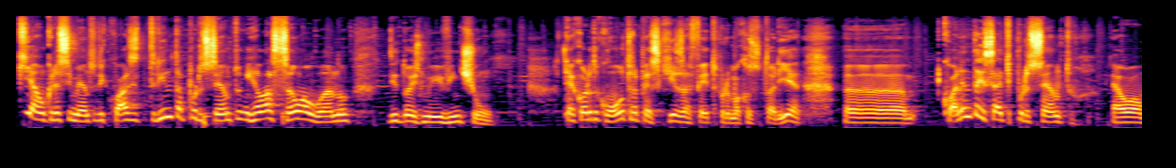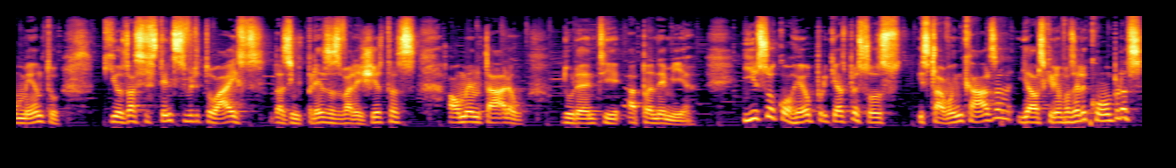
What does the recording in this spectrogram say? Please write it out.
que é um crescimento de quase 30% em relação ao ano de 2021. De acordo com outra pesquisa feita por uma consultoria, uh, 47% é o aumento que os assistentes virtuais das empresas varejistas aumentaram durante a pandemia. Isso ocorreu porque as pessoas estavam em casa e elas queriam fazer compras,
